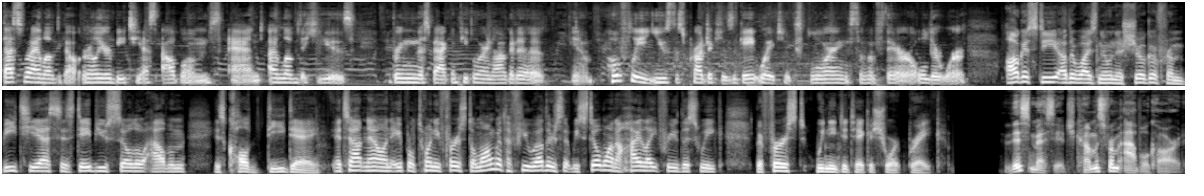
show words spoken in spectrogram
that's what I loved about earlier BTS albums, and I love that he is bringing this back, and people are now going to, you know, hopefully use this project as a gateway to exploring some of their older work. Agust D, otherwise known as Suga from BTS's debut solo album, is called D Day. It's out now on April 21st, along with a few others that we still want to highlight for you this week. But first, we need to take a short break. This message comes from Apple Card.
